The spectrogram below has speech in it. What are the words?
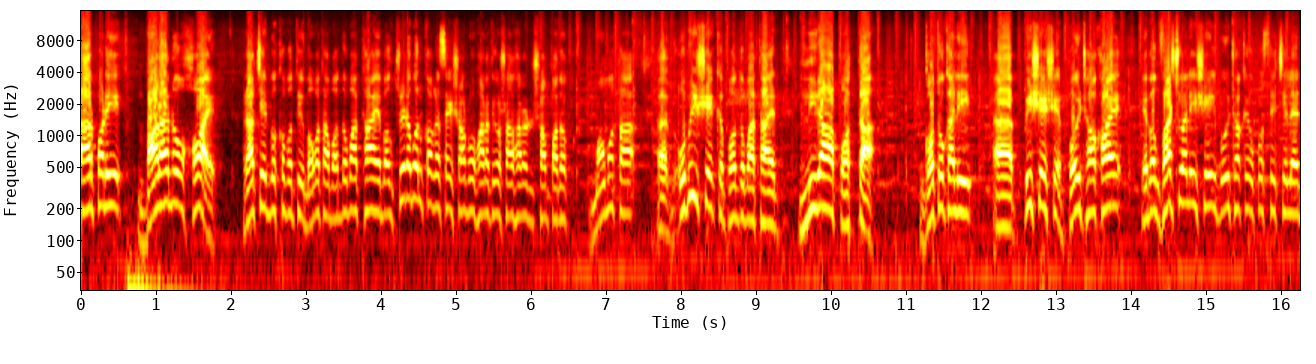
তারপরে বাড়ানো হয়। রাজ্যের মুখ্যমন্ত্রী মমতা বন্দ্যোপাধ্যায় এবং তৃণমূল কংগ্রেসের সর্বভারতীয় সাধারণ সম্পাদক মমতা অভিষেক বন্দ্যোপাধ্যায়ের নিরাপত্তা। গতকালই বিশেষ বৈঠক হয় এবং ভার্চুয়ালি সেই বৈঠকে উপস্থিত ছিলেন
